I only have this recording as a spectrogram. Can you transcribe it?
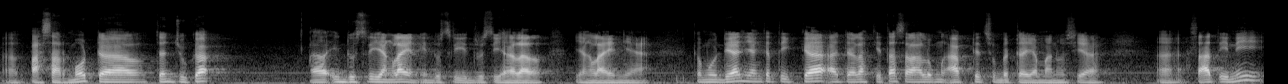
eh, pasar modal dan juga eh, industri yang lain, industri-industri halal yang lainnya. Kemudian yang ketiga adalah kita selalu mengupdate sumber daya manusia. Nah, saat ini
